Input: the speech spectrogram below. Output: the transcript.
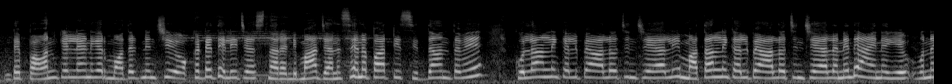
అంటే పవన్ కళ్యాణ్ గారు మొదటి నుంచి ఒక్కటే తెలియజేస్తున్నారండి మా జనసేన పార్టీ సిద్ధాంతమే కులాలని కలిపే ఆలోచన చేయాలి మతాలని కలిపే ఆలోచన చేయాలనేది ఆయన ఏ- ఉన్న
